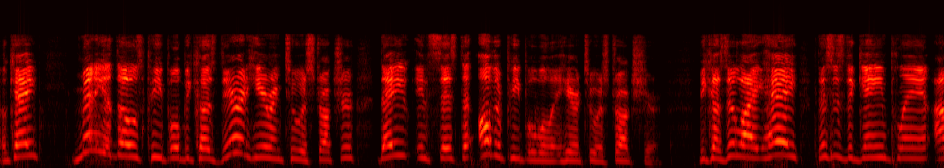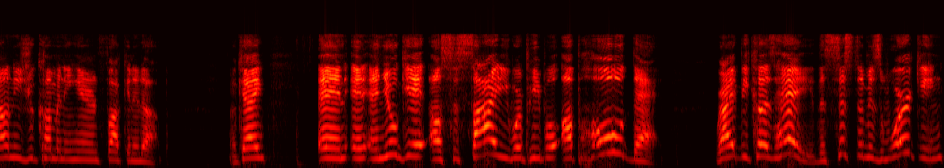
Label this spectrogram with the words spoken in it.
okay many of those people because they're adhering to a structure they insist that other people will adhere to a structure. Because they're like hey this is the game plan. I don't need you coming in here and fucking it up. Okay? And and, and you'll get a society where people uphold that right? Because, hey, the system is working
